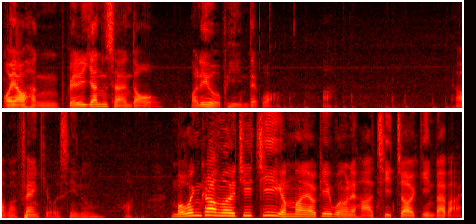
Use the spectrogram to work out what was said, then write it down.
我有幸俾你欣賞到我呢條片的話，啊，啊，咪 thank you 先咯。咁啊，Wing Club 我哋 GG，咁啊有機會我哋下次再見，拜拜。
